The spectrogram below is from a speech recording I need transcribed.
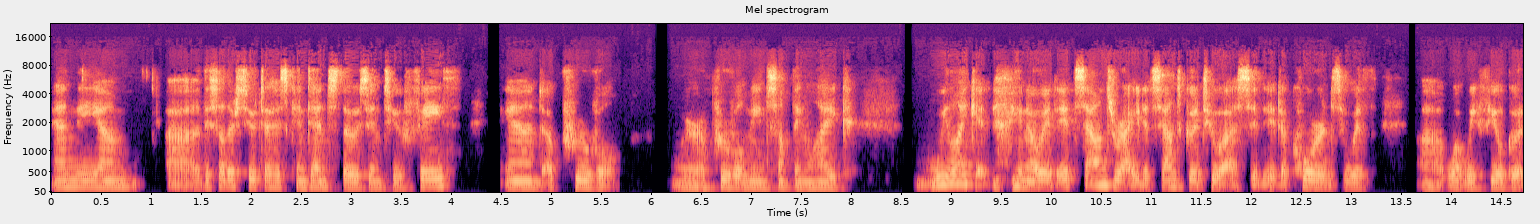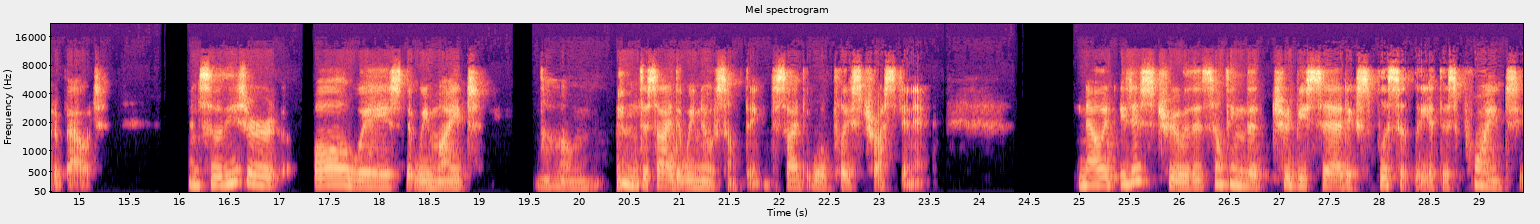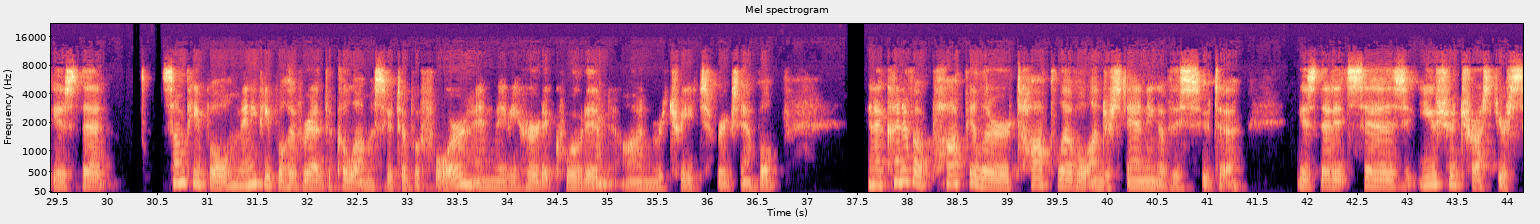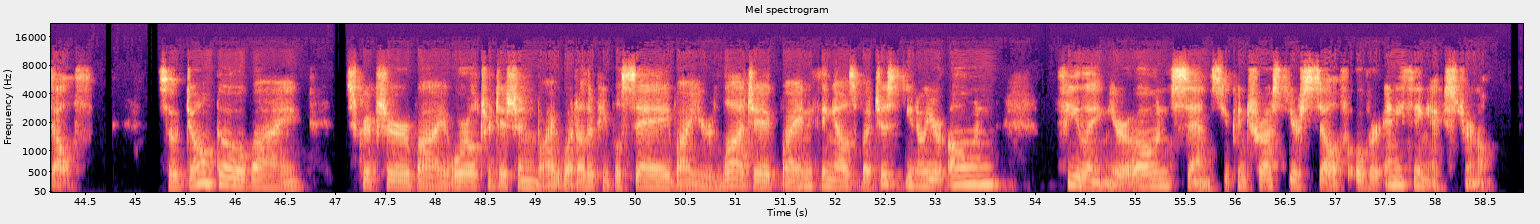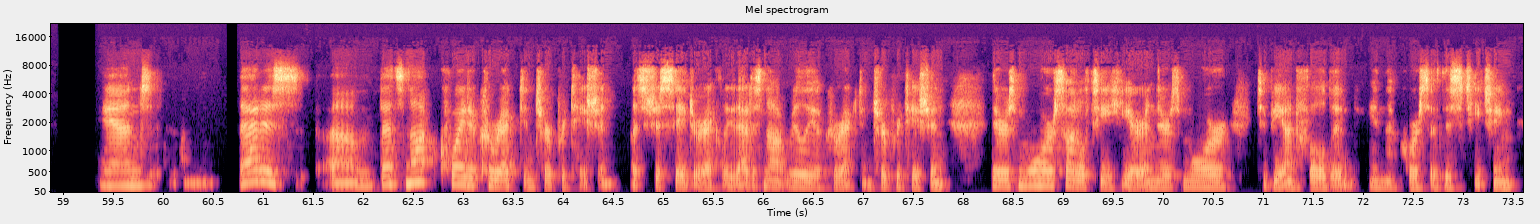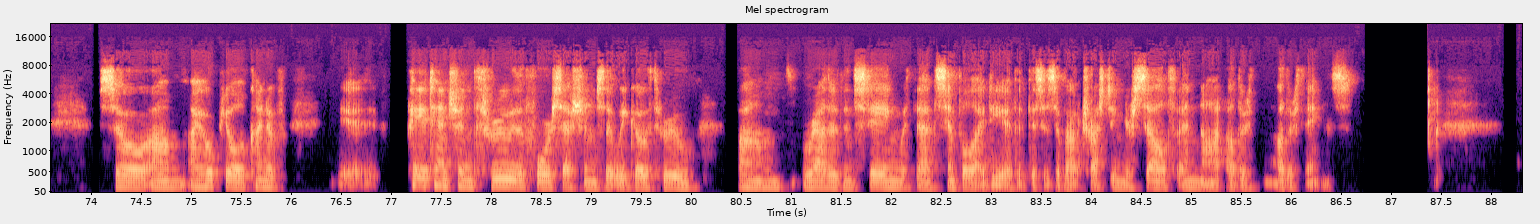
And the, um, uh, this other sutta has condensed those into faith and approval, where approval means something like, we like it, you know, it, it sounds right, it sounds good to us, it, it accords with uh, what we feel good about. And so these are all ways that we might um, decide that we know something, decide that we'll place trust in it. Now, it, it is true that something that should be said explicitly at this point is that some people, many people have read the Kalama Sutta before and maybe heard it quoted on retreats, for example. And a kind of a popular top level understanding of this sutta is that it says you should trust yourself. So don't go by scripture, by oral tradition, by what other people say, by your logic, by anything else, but just, you know, your own feeling, your own sense. You can trust yourself over anything external. And that is um, that's not quite a correct interpretation. Let's just say directly that is not really a correct interpretation. There's more subtlety here, and there's more to be unfolded in the course of this teaching. So um, I hope you'll kind of uh, pay attention through the four sessions that we go through um, rather than staying with that simple idea that this is about trusting yourself and not other other things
